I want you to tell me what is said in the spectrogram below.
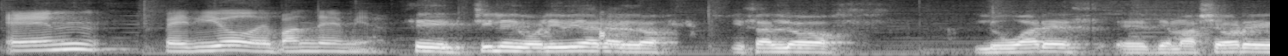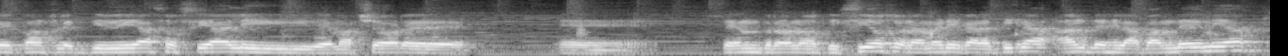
en periodo de pandemia? Sí, Chile y Bolivia eran los, quizás los lugares eh, de mayor eh, conflictividad social y de mayor eh, centro noticioso en América Latina antes de la pandemia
